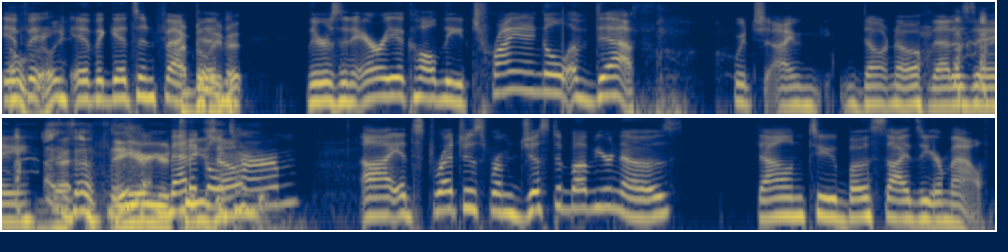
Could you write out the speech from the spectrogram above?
If Oh, really? it if it gets infected. I believe it. There's an area called the Triangle of Death, which I don't know if that is a Is that a thing? Near your medical T-zone? term. Uh, it stretches from just above your nose down to both sides of your mouth.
